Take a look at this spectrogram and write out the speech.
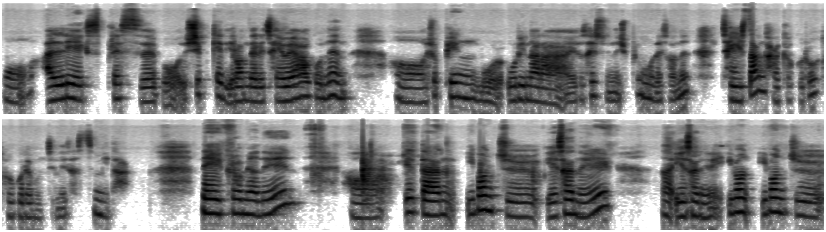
뭐 알리익스프레스, 뭐 쉽게 이런 데를 제외하고는 어 쇼핑몰 우리나라에서 살 수 있는 쇼핑몰에서는 제일 싼 가격으로 돌고래 문진을 샀습니다. 네, 그러면은 어 일단 이번 주 예산을 아 예산이래 이번 이번 주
